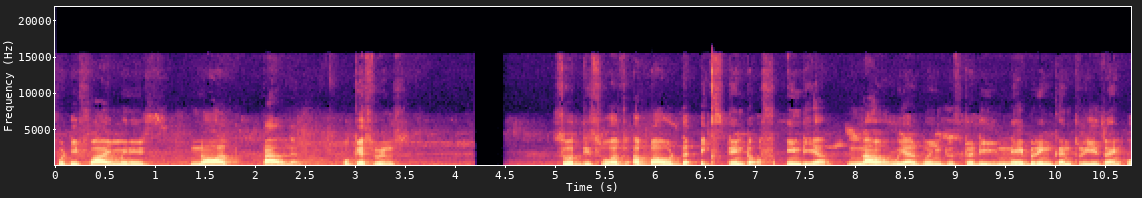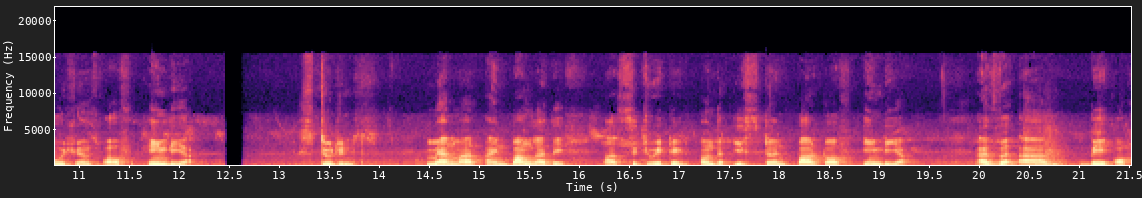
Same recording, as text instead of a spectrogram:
45 minutes north parallel. Okay students. So this was about the extent of India. Now we are going to study neighboring countries and oceans of India. Students Myanmar and Bangladesh are situated on the eastern part of India as well as Bay of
